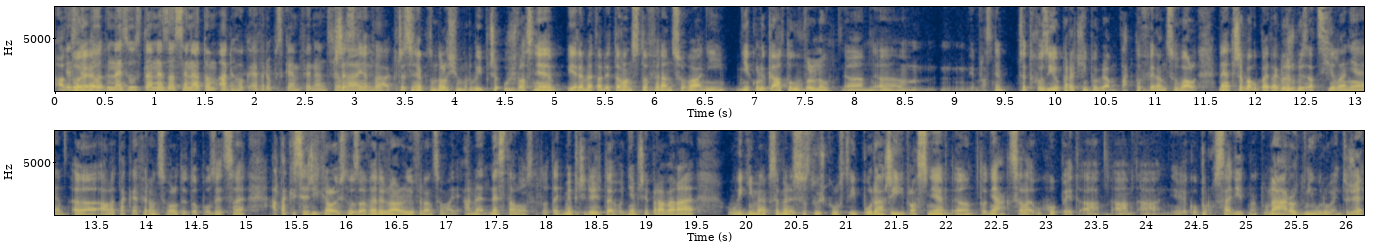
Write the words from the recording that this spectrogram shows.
A jestli to, je... to nezůstane zase na tom ad hoc evropském financování. Přesně tak, přesně jak v tom dalším období. Už vlastně jedeme tady tohle financování několikátou vlnu. Vlastně předchozí operační program takto financoval, ne třeba úplně tak zacíleně, ale také financoval tyto pozice a taky se říkalo, že to zavede do národního financování a ne, nestalo se to. Teď mi přijde, že to je hodně připravené, uvidíme, jak se ministerstvu školství podaří vlastně eh, to nějak celé uchopit a, a, a jako prosadit na tu národní úroveň, protože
